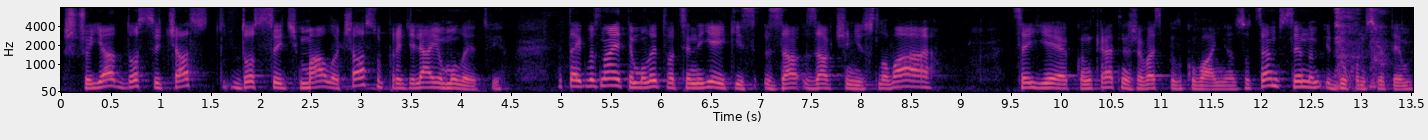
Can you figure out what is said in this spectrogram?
що я досить часто, досить мало часу приділяю молитві. І Так, як ви знаєте, молитва це не є якісь завчені слова, це є конкретне живе спілкування з Отцем, Сином і Духом Святим.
